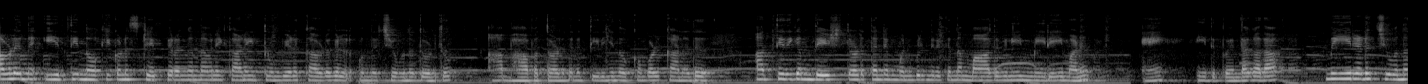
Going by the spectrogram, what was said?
അവൾ ഇന്ന് ഇരുത്തി നോക്കിക്കൊണ്ട് സ്റ്റെപ്പ് ഇറങ്ങുന്നവനെ കാണി തുമ്പിയുടെ കവിളുകൾ ഒന്ന് ചുവന്നു തൊടുത്തു. ആ ഭാവത്തോടെ തന്നെ തിരിഞ്ഞു നോക്കുമ്പോൾ കാണുന്നത് അത്യധികം ദേഷ്യത്തോടെ തന്റെ മുൻപിൽ നിൽക്കുന്ന മാധവിനെയും മീരയുമാണ്. ഏ ഇതിപ്പോൾ എന്താ കഥ? മീരയുടെ ചുവന്ന്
